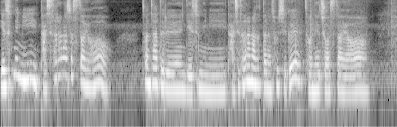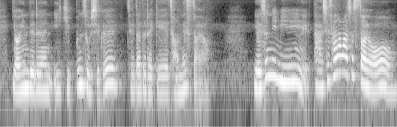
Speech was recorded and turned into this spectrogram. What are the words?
예수님이 다시 살아나셨어요. 천사들은 예수님이 다시 살아나셨다는 소식을 전해 주었어요. 여인들은 이 기쁜 소식을 제자들에게 전했어요. 예수님이 다시 살아나셨어요.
